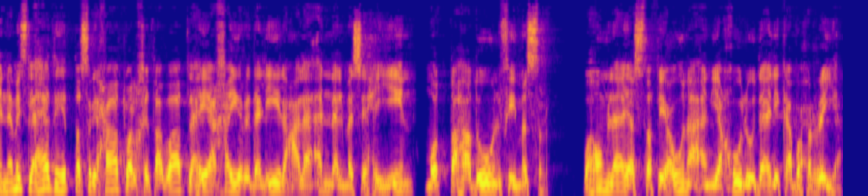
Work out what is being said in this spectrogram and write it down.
إن مثل هذه التصريحات والخطابات لهي خير دليل على أن المسيحيين مضطهدون في مصر وهم لا يستطيعون أن يقولوا ذلك بحرية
